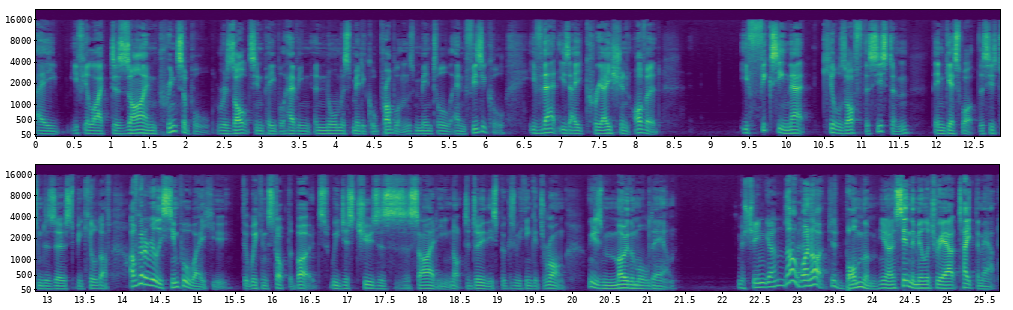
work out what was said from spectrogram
a, if you like, design principle, results in people having enormous medical problems, mental and physical, if that is a creation of it, if fixing that kills off the system, then guess what? The system deserves to be killed off. I've got a really simple way, Hugh, that we can stop the boats. We just choose as a society not to do this because we think it's wrong. We just mow them all down. Machine guns? No, why not? Just bomb them. You know, send the military out, take them out.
